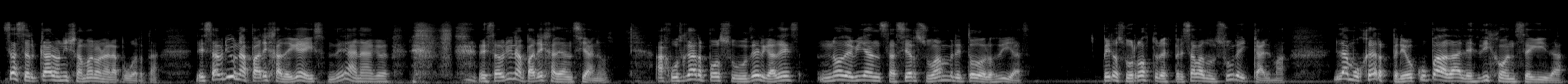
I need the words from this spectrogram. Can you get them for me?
Se acercaron y llamaron a la puerta. Les abrió una pareja de gays, de Ana, les abrió una pareja de ancianos. A juzgar por su delgadez, no debían saciar su hambre todos los días. Pero su rostro expresaba dulzura y calma. La mujer, preocupada, les dijo enseguida:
